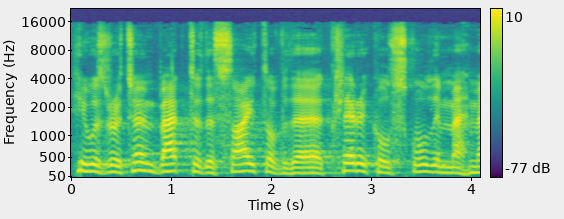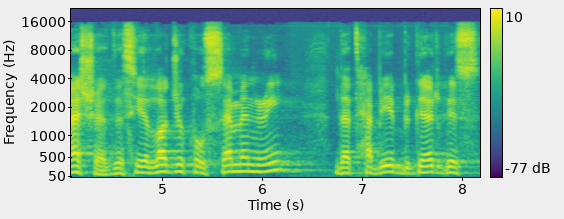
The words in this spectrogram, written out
He was returned back to the site of the clerical school in Mahmesha, the theological seminary that Habib Girgis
